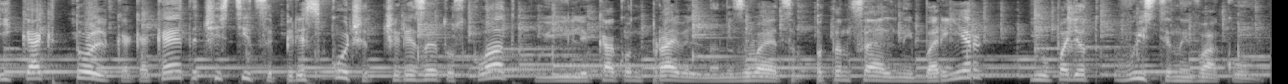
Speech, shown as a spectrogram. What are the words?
И как только какая-то частица перескочит через эту складку, или как он правильно называется, потенциальный барьер, и упадет в истинный вакуум,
